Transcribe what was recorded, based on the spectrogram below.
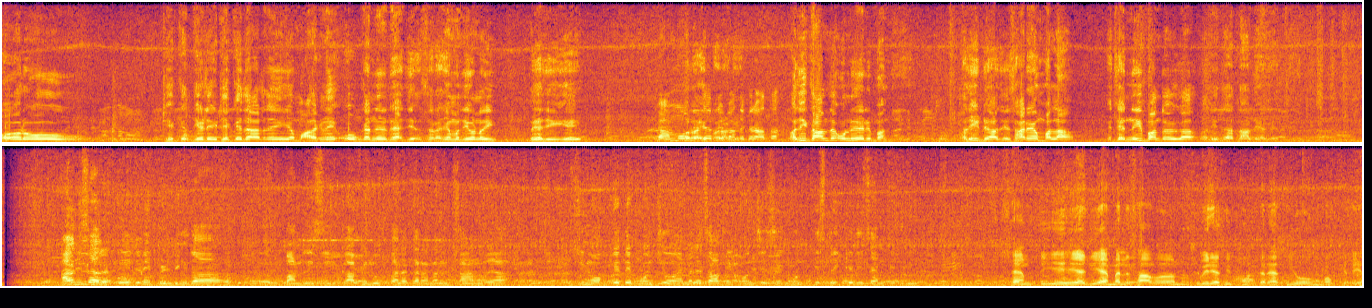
ਔਰ ਉਹ ਠੇਕੇ ਜਿਹੜੇ ਠੇਕੇਦਾਰ ਨੇ ਜਾਂ ਮਾਲਕ ਨੇ ਉਹ ਕਹਿੰਦੇ ਨੇ ਰਜ- ਰਜਾਮੰਦੀ ਉਹਨਾਂ ਦੀ ਵੀ ਅਸੀਂ ਇਹ ਕੰਮ ਉਹਨੇ ਕਰਕੇ ਬੰਦ ਕਰਾਤਾ? ਅਸੀਂ ਕੰਮ ਤਾਂ ਉਹਨੇ ਦੇਰ ਬੰਦ ਅਸੀਂ ਅਸੀਂ ਸਾਰੇ ਮੱਲਾ ਇੱਥੇ ਨਹੀਂ ਬੰਦ ਹੋਏਗਾ ਅਸੀਂ ਧਰਨਾ ਦੇਵਾਂਗੇ ਹਾਂਜੀ ਸਰ ਇਹ ਜਿਹੜੀ ਬਿਲਡਿੰਗ ਦਾ ਬਣ ਰਹੀ ਸੀ ਕਾਫੀ ਲੋਕਾਂ ਦਾ ਘਰਾਂ ਦਾ ਨੁਕਸਾਨ ਹੋਇਆ। ਤੁਸੀਂ ਮੌਕੇ ਤੇ ਪਹੁੰਚੇ ਹੋ ਐਮਐਲਏ ਸਾਹਿਬ ਵੀ ਪਹੁੰਚੇ ਸੀ ਹੁਣ ਕਿਸ ਤਰੀਕੇ ਦੀ ਸਹਿਮਤੀ ਬਣੀ? ਸਹਿਮਤੀ ਇਹ ਹੈ ਜੀ ਐਮਐਲਏ ਸਾਹਿਬ ਨੂੰ ਸਵੇਰੇ ਅਸੀਂ ਫੋਨ ਕਰਿਆ ਸੀ ਉਹ ਮੌਕੇ ਤੇ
